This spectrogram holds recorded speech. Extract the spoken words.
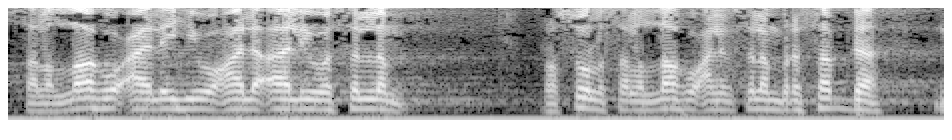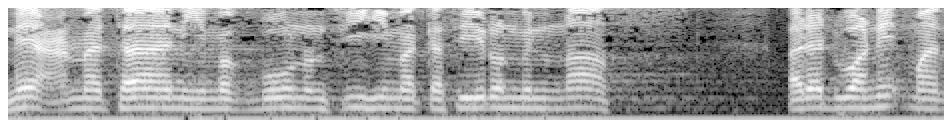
sallallahu alaihi wa ala alihi wasallam Rasul sallallahu alaihi wasallam bersabda ni'matani maghbunun fihi ma katsirun min nas ada dua nikmat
